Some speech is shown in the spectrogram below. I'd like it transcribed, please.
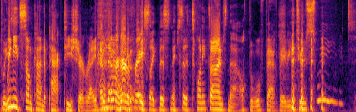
Please. We need some kind of pack T-shirt, right? I've never heard a phrase like this, and they've said it 20 times now. The wolf pack, baby. Too sweet.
